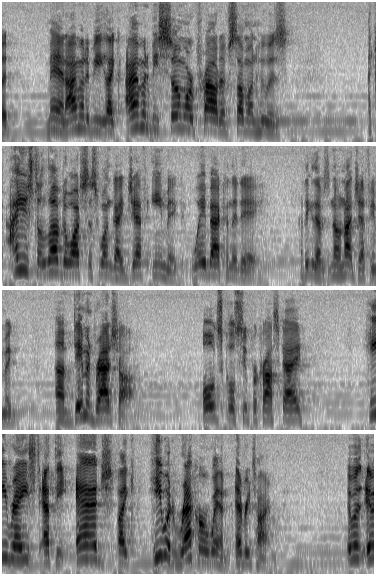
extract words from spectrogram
But man, I'm going to be like, I'm going to be so more proud of someone who is, like, I used to love to watch this one guy, Jeff Emig, way back in the day. I think that was, no, not Jeff Emig, um, Damon Bradshaw. old school supercross guy. He raced at the edge, like he would wreck or win every time. It was it,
